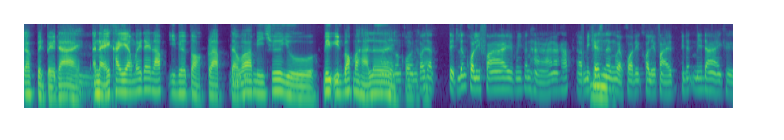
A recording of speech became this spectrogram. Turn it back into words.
ก็เป็นไปได้อืมอันไหนใครยังไม่ได้รับอีเมลตอบกลับ แต่อืมว่ามีชื่ออยู่รีบ inbox มาหาเลยใช่บางคนก็จะติดเรื่อง qualify มีปัญหานะครับเอ่อมีเคสอืมหนึ่งแบบ quali- qualify ไม่ได้ไม่ได้คือ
